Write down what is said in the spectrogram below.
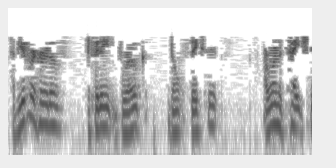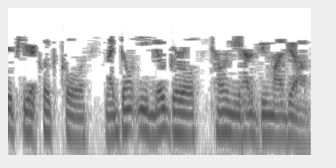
Have you ever heard of if it ain't broke, don't fix it? I run a tight ship here at Cloaca-Cola, and I don't need no girl telling me how to do my job.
